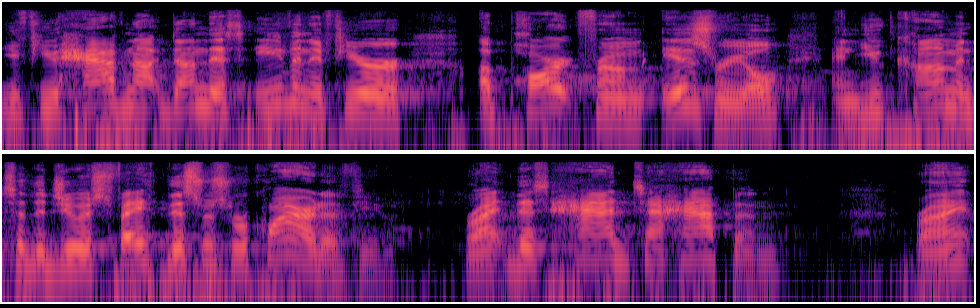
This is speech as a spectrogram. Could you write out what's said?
if you have not done this, even if you're apart from Israel and you come into the Jewish faith, this was required of you, right? This had to happen, right?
